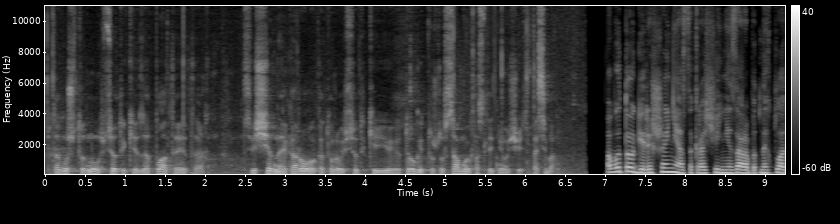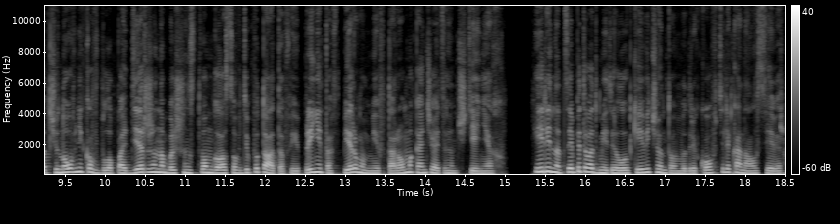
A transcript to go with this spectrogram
потому что ну, все-таки зарплата – это священная корова, которую все-таки трогать нужно в самую последнюю очередь. Спасибо. А в итоге решение о сокращении заработных плат чиновников было поддержано большинством голосов депутатов и принято в первом и втором окончательном чтениях. Ирина Цепетова, Дмитрий Лукевич, Антон Водряков, телеканал «Север».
